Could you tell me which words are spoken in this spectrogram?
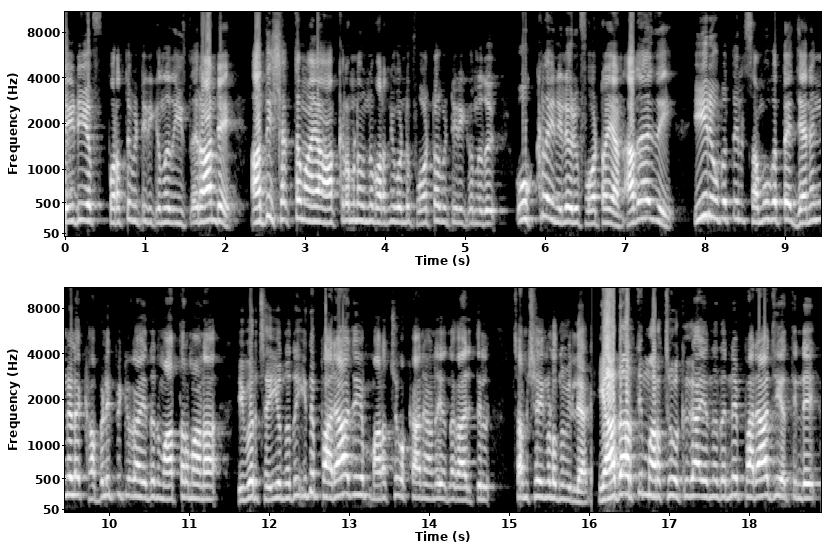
ഐ ഡി എഫ് പുറത്തുവിട്ടിരിക്കുന്നത് ഇറാന്റെ അതിശക്തമായ ആക്രമണം എന്ന് പറഞ്ഞുകൊണ്ട് ഫോട്ടോ വിട്ടിരിക്കുന്നത് ഉക്രൈനിലെ ഒരു ഫോട്ടോയാണ്. അതായത് ഈ രൂപത്തിൽ സമൂഹത്തെ ജനങ്ങളെ കബളിപ്പിക്കുക എന്നത് മാത്രമാണ് ഇവർ ചെയ്യുന്നത്. ഇത് പരാജയം മറച്ചു വെക്കാനാണ് എന്ന കാര്യത്തിൽ സംശയങ്ങളൊന്നുമില്ല. യാഥാർത്ഥ്യം മറച്ചു വെക്കുക എന്ന് തന്നെ പരാജയത്തിന്റെ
